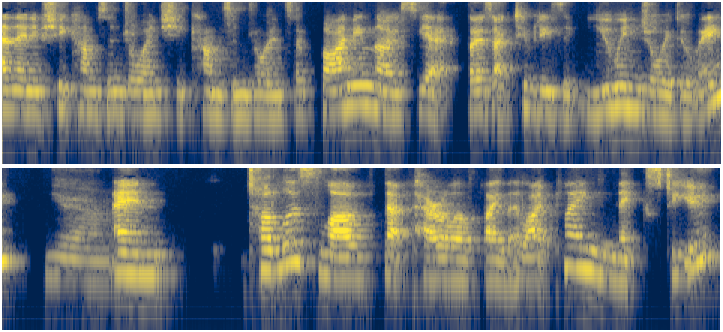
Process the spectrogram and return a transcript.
And then if she comes and joins, she comes and joins. So finding those, yeah, those activities that you enjoy doing. yeah. And toddlers love that parallel play. They like playing next to you.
